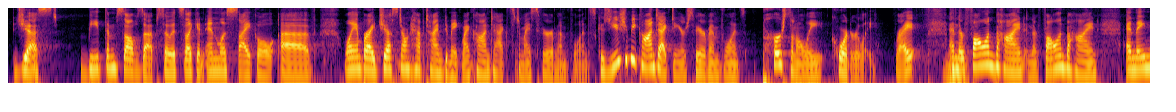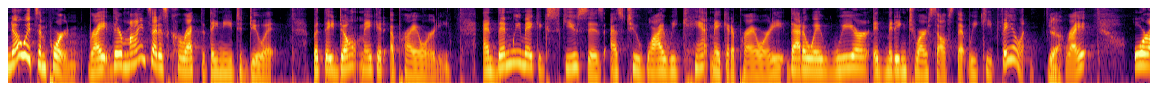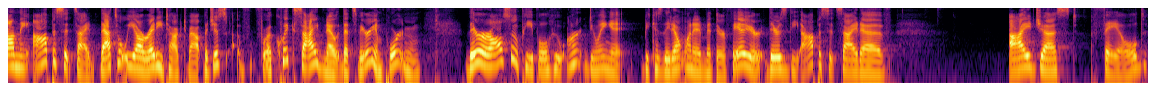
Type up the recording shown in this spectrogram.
just beat themselves up. So it's like an endless cycle of, well, Amber, I just don't have time to make my contacts to my sphere of influence because you should be contacting your sphere of influence personally quarterly. Right. Mm. And they're falling behind and they're falling behind and they know it's important, right? Their mindset is correct that they need to do it, but they don't make it a priority. And then we make excuses as to why we can't make it a priority. That way we are admitting to ourselves that we keep failing. Yeah. Right. Or on the opposite side, that's what we already talked about. But just uh, for a quick side note that's very important, there are also people who aren't doing it because they don't want to admit their failure. There's the opposite side of, I just failed.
